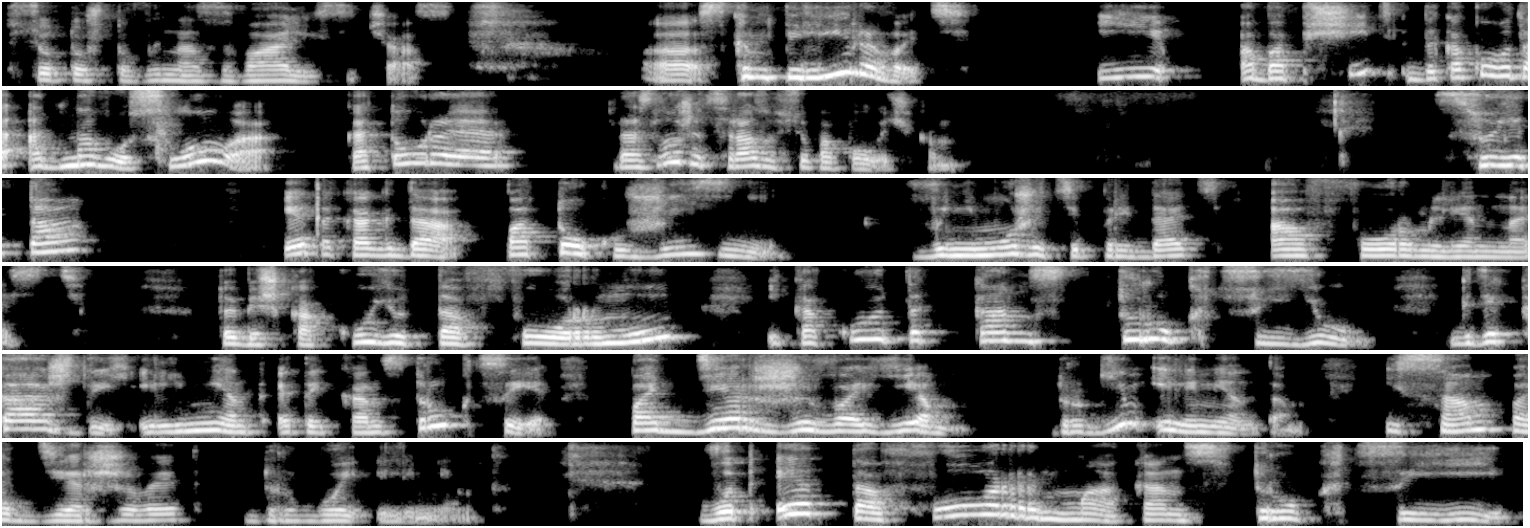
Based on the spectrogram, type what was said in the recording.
все то, что вы назвали сейчас, э, скомпилировать и обобщить до какого-то одного слова, которое разложит сразу все по полочкам. Суета – это когда потоку жизни вы не можете придать оформленность, то бишь какую-то форму и какую-то конструкцию, где каждый элемент этой конструкции поддерживаем другим элементом и сам поддерживает другой элемент. Вот эта форма конструкции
